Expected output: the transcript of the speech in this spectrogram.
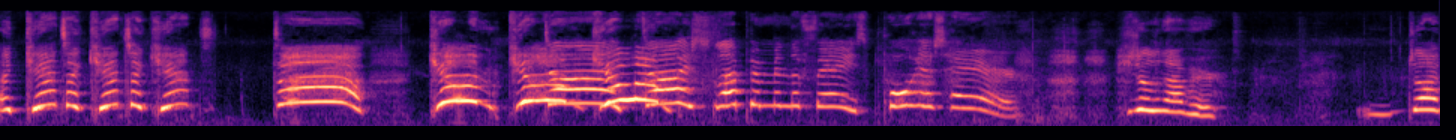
I can't, I can't, I can't. Ah, kill him, kill him, kill him. Die, slap him in the face, pull his hair. He doesn't have hair. Die,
